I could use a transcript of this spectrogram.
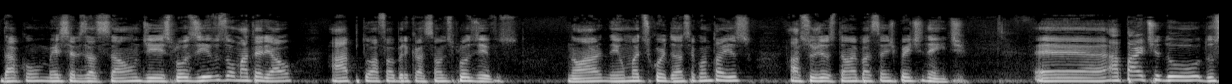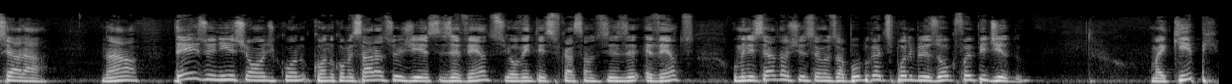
da comercialização de explosivos ou material apto à fabricação de explosivos. Não há nenhuma discordância quanto a isso. A sugestão é bastante pertinente. É, a parte do, do Ceará, né? desde o início, onde quando, quando começaram a surgir esses eventos e houve intensificação desses eventos, o Ministério da Justiça e Segurança Pública disponibilizou o que foi pedido. Uma equipe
